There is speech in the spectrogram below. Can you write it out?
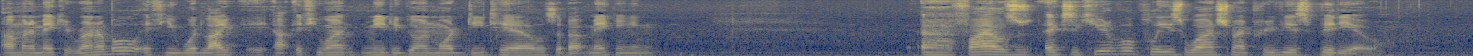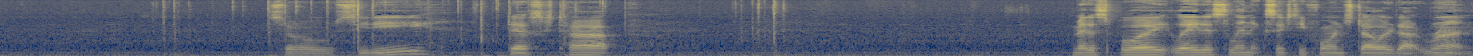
I'm gonna make it runnable. If you would like, uh, if you want me to go in more details about making uh, files executable, please watch my previous video. So CD, desktop, Metasploit, latest Linux 64 installer.run.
